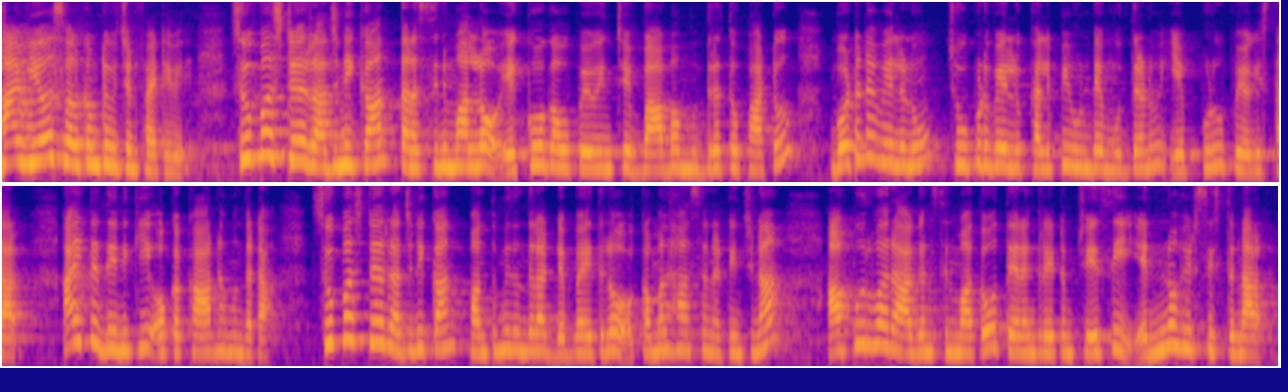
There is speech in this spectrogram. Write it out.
Hi viewers welcome to vision five TV superstar Rajinikanth తన సినిమాల్లో ఎక్కువగా ఉపయోగించే బాబా ముద్రతో పాటు బొటన వేలును చూపుడు వేలు కలిపి ఉండే ముద్రను ఎప్పుడూ ఉపయోగిస్తారు. అయితే దీనికి ఒక కారణం ఉందట. సూపర్ స్టార్ రజనీకాంత్ పంతొమ్మిది వందల డెబ్బై ఐదులో కమల్ హాసన్ నటించిన అపూర్వ రాగన్ సినిమాతో తెరంగేటం చేసి ఎన్నో హిట్స్ ఇస్తున్నారు.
